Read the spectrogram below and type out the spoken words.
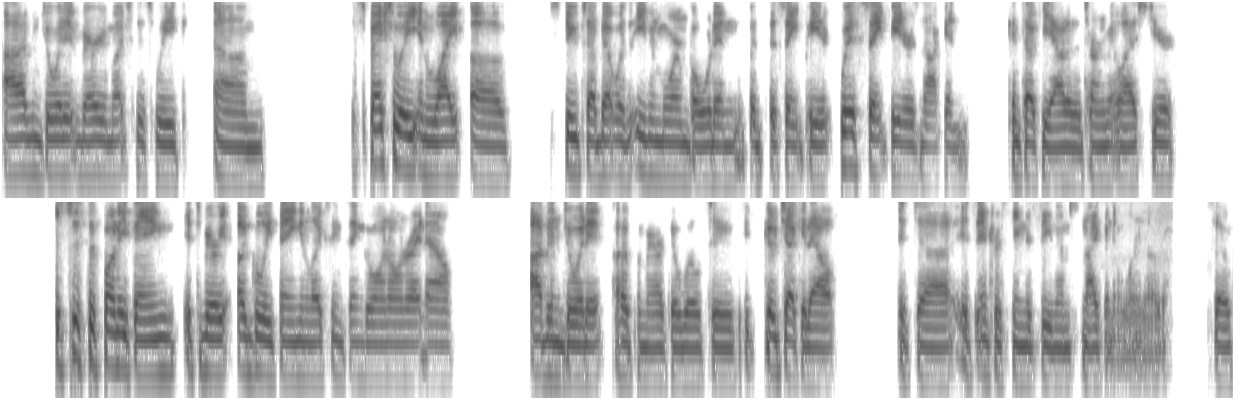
I've enjoyed it very much this week, um, especially in light of Stoops. I bet was even more emboldened with the St. Peter with St. Peter's knocking Kentucky out of the tournament last year. It's just a funny thing. It's a very ugly thing in Lexington going on right now. I've enjoyed it. I hope America will too. Go check it out. It's uh it's interesting to see them sniping at one another. So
